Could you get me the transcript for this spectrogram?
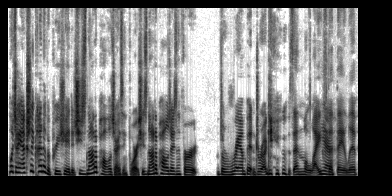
which I actually kind of appreciated. She's not apologizing for it. She's not apologizing for the rampant drug use and the life Yeah. that they live.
